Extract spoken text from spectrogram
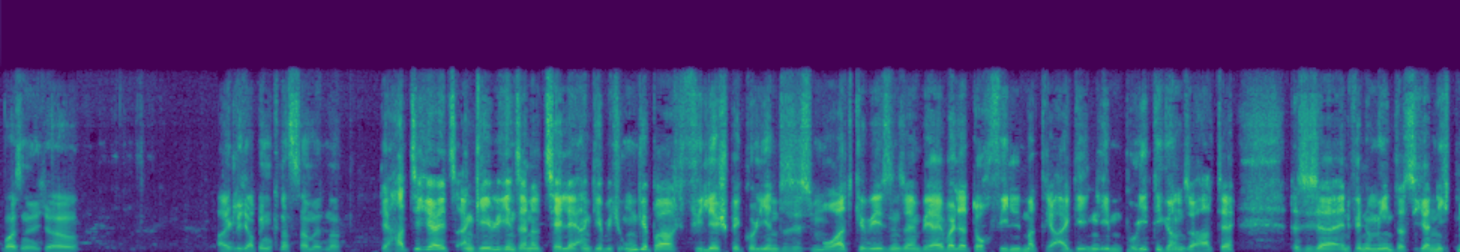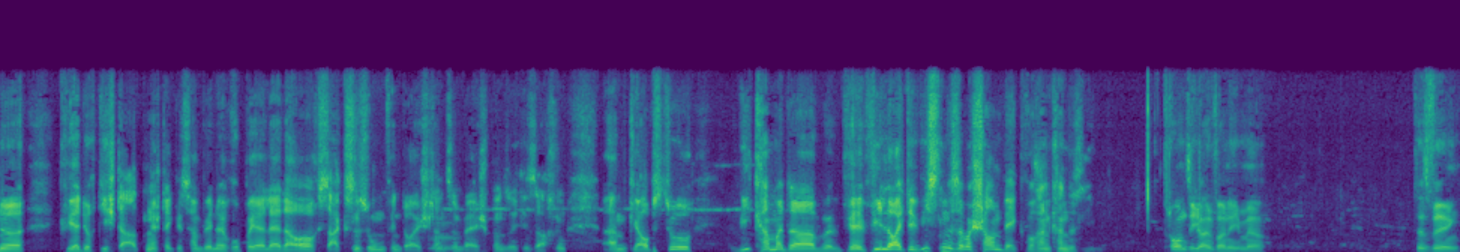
Weiß nicht. Äh, eigentlich ab in den Knast damit, ne? Der hat sich ja jetzt angeblich in seiner Zelle angeblich umgebracht. Viele spekulieren, dass es Mord gewesen sein wäre, weil er doch viel Material gegen eben Politiker und so hatte. Das ist ja ein Phänomen, das sich ja nicht nur quer durch die Staaten erstreckt, das haben wir in Europa ja leider auch. Sachsensumpf in Deutschland mhm. zum Beispiel und solche Sachen. Ähm, glaubst du, wie kann man da, viele Leute wissen das, aber schauen weg. Woran kann das liegen? Trauen sich einfach nicht mehr. Deswegen.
